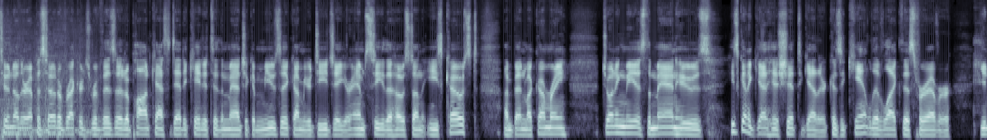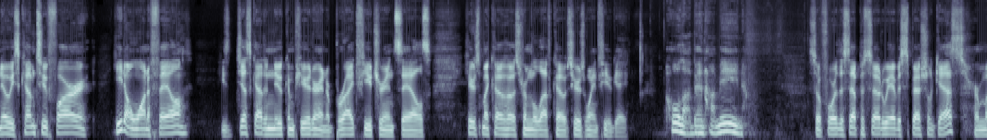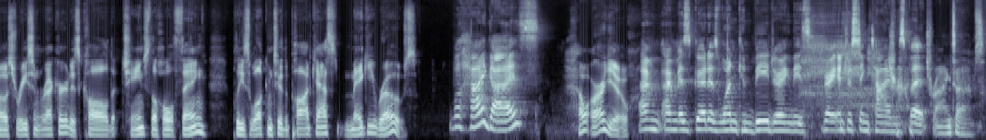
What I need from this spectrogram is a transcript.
To another episode of Records Revisited, a podcast dedicated to the magic of music. I'm your DJ, your MC, the host on the East Coast. I'm Ben Montgomery. Joining me is the man who's he's going to get his shit together because he can't live like this forever. You know, he's come too far. He don't want to fail. He's just got a new computer and a bright future in sales. Here's my co-host from the left coast. Here's Wayne Fugate. Hola, Benjamin. So, for this episode, we have a special guest. Her most recent record is called Change the Whole Thing. Please welcome to the podcast, Maggie Rose. Well, hi, guys. How are you? I'm I'm as good as one can be during these very interesting times, but trying times.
